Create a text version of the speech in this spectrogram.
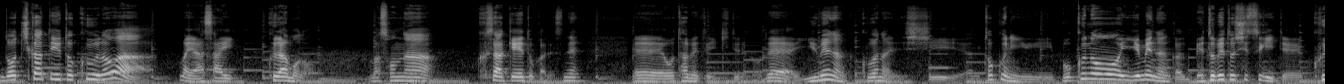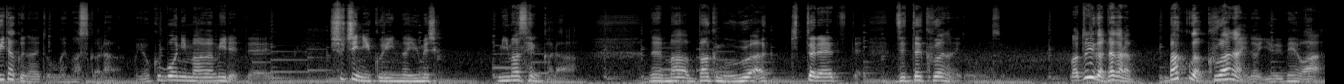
どっちかっていうと食うのは、まあ、野菜果物まあそんな草系とかですね、えーを食べて生きてるので夢なんか食わないですし特に僕の夢なんかベトベトしすぎて食いたくないと思いますから欲望にまみれて主治肉林な夢しか見ませんからねまあバクもうわ切ったねっつって絶対食わないと思いますよ。まあというかだからバクが食わないの夢は。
